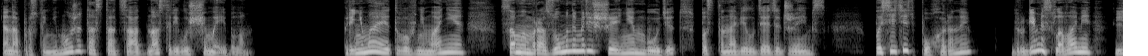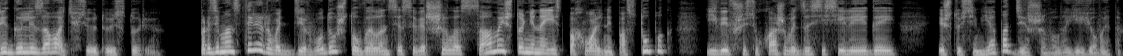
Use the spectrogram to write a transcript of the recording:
Она просто не может остаться одна с ревущим Эйблом. Принимая этого внимания, самым разумным решением будет, постановил дядя Джеймс, посетить похороны, другими словами, легализовать всю эту историю, продемонстрировать Дирвуду, что Вэланси совершила самый что ни на есть похвальный поступок, явившись ухаживать за Сесилией Гей, и что семья поддерживала ее в этом.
